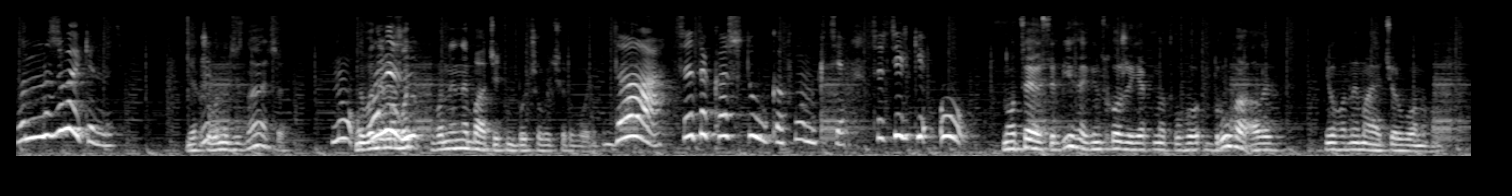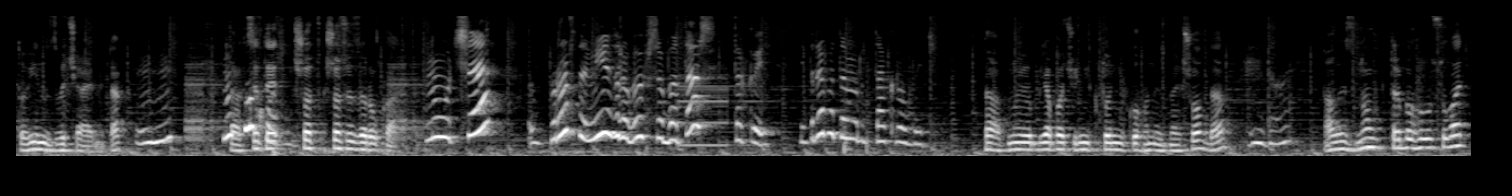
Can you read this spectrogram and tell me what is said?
вони нас викинуть. Якщо вони дізнаються, Ну, ну вони, ж- мабуть, вони не бачать, мабуть, що ви червоні. Да, це така штука, функція. Це тільки у. Ну оцей ось бігає, він схожий як на твого друга, але в нього немає червоного. То він звичайний, так? Угу. так, це ти. Що, що це за рука? Ну, це просто мій зробив саботаж такий, і треба там так робити. Так, ну я- я бачу, ніхто нікого не знайшов, да? Да. Але знов треба голосувати.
